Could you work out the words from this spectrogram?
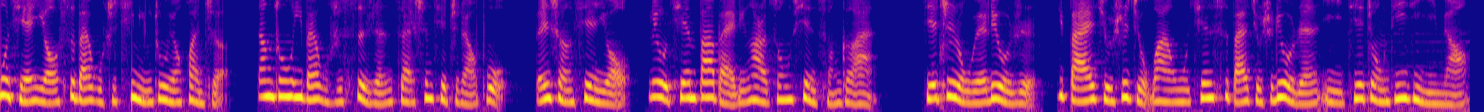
目前有四百五十七名住院患者，当中一百五十四人在深切治疗部。本省现有六千八百零二宗现存个案。截至五月六日，一百九十九万五千四百九十六人已接种第一剂疫苗，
